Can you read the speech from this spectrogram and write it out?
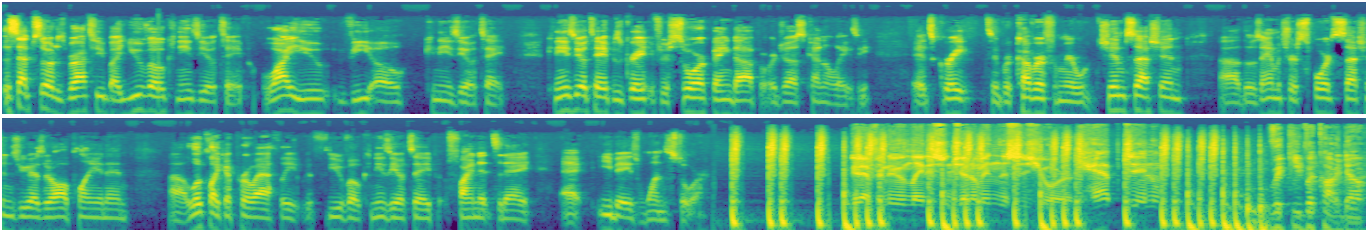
This episode is brought to you by Uvo Kinesio Tape. Y-U-V-O Kinesio Tape. Kinesio Tape is great if you're sore, banged up, or just kind of lazy. It's great to recover from your gym session, uh, those amateur sports sessions you guys are all playing in. Uh, look like a pro athlete with Uvo Kinesio Tape. Find it today at eBay's One Store. Good afternoon, ladies and gentlemen. This is your captain, Ricky Ricardo.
